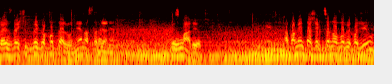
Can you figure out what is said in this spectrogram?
To jest wejście do tego hotelu, nie? Na stadionie. To jest Marriott. A pamiętasz jak cenowo wychodził?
